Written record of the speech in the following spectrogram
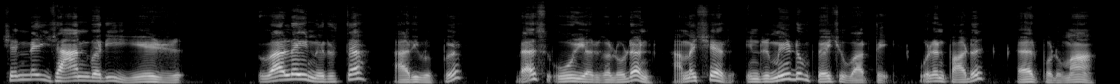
சென்னை ஜான்வரி ஏழு. வேலை நிறுத்த அறிவிப்பு. பஸ் ஊழியர்களுடன் அமைச்சர் இன்று மீண்டும் பேச்சுவார்த்தை. உடன்பாடு ஏற்படுமா?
